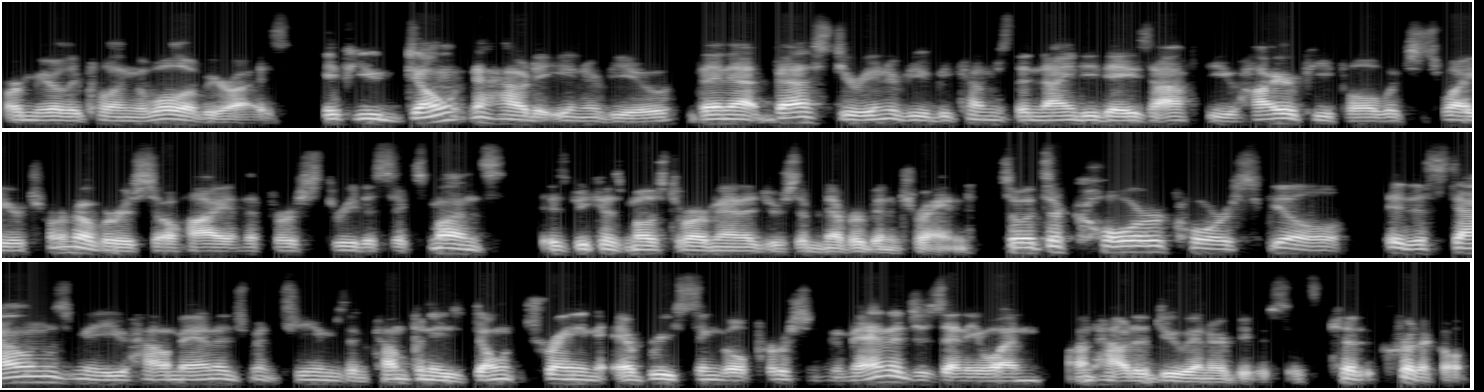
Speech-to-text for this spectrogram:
or merely pulling the wool over your eyes. If you don't know how to interview, then at best your interview becomes the 90 days after you hire people, which is why your turnover is so high in the first three to six months, is because most of our managers have never been trained. So it's a core, core skill it astounds me how management teams and companies don't train every single person who manages anyone on how to do interviews. It's critical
